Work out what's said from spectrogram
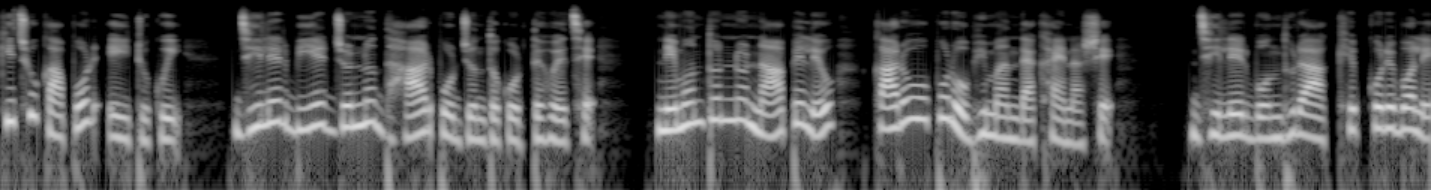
কিছু কাপড় এইটুকুই। ঝিলের বিয়ের জন্য ধার পর্যন্ত করতে হয়েছে। নেমন্তন্ন না পেলেও কারও ওপর অভিমান দেখায় না সে। ঝিলের বন্ধুরা আক্ষেপ করে বলে,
